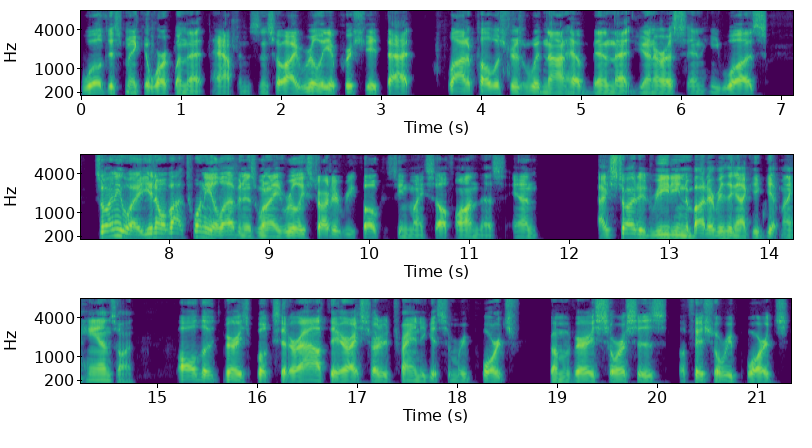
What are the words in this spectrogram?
We'll just make it work when that happens. And so I really appreciate that. A lot of publishers would not have been that generous, and he was. So, anyway, you know, about 2011 is when I really started refocusing myself on this. And I started reading about everything I could get my hands on all the various books that are out there. I started trying to get some reports from various sources, official reports,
